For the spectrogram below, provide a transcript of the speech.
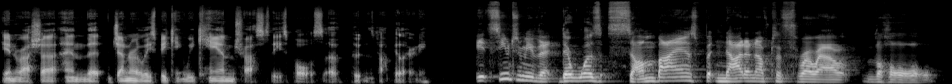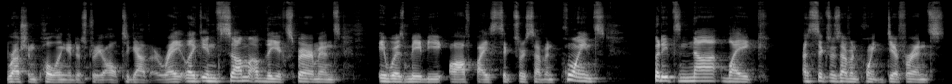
in Russia, and that generally speaking, we can trust these polls of Putin's popularity. it seemed to me that there was some bias, but not enough to throw out the whole Russian polling industry altogether, right? Like in some of the experiments, it was maybe off by six or seven points, but it's not like a six or seven point difference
